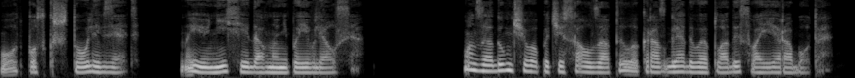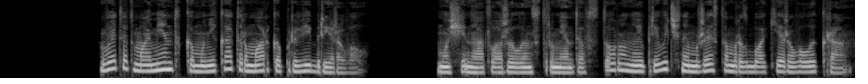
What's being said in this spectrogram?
Отпуск, что ли, взять? На Юнисии давно не появлялся. Он задумчиво почесал затылок, разглядывая плоды своей работы. В этот момент коммуникатор Марка провибрировал. Мужчина отложил инструменты в сторону и привычным жестом разблокировал экран.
